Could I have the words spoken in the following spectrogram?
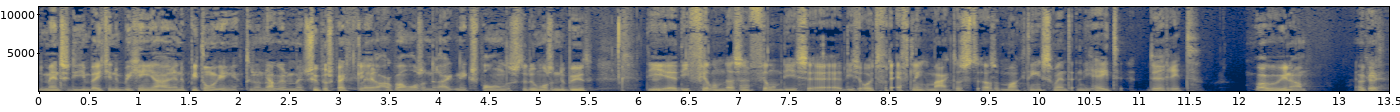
de mensen die een beetje in de beginjaren in de Python gingen. Toen er Ja. nog een super spectaculaire achtbaan was en er eigenlijk niks spannenders te doen was in de buurt. Die, eh, die film, dat is een film die is, eh, die is ooit voor de Efteling gemaakt als, als een marketinginstrument. En die heet De Rit. Oh, goeie naam. Oké. Ik,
